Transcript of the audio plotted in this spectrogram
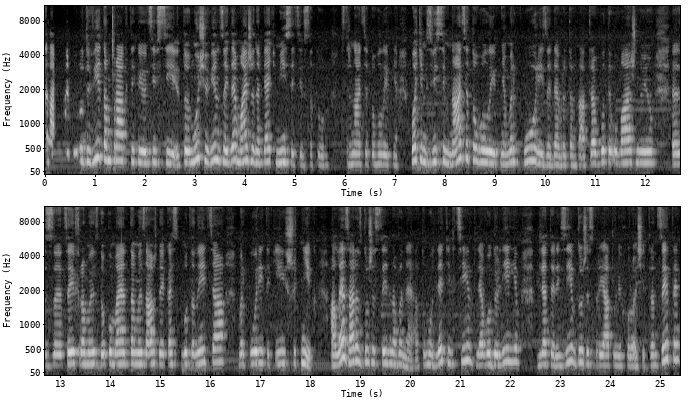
Да. родові там практики, оці всі, тому що він зайде майже на 5 місяців Сатурн. З 13 липня. Потім з 18 липня Меркурій зайде в ретроград. Треба бути уважною е, з цифрами, з документами. Завжди якась плутаниця. Меркурій такий шутнік. Але зараз дуже сильна Венера. Тому для тільців, для водоліїв, для терезів дуже сприятливі хороші транзити.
